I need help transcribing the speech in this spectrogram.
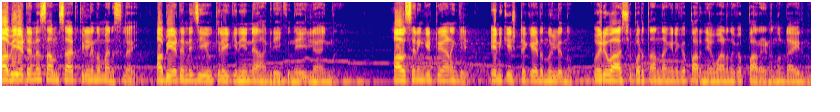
അഭിയേട്ടന്റെ സംസാരത്തിൽ നിന്ന് മനസ്സിലായി. അഭിയേട്ടന്റെ ജീവിതത്തിലേക്ക് ഇനി എന്നെ ആഗ്രഹിക്കുന്നേയില്ല എന്ന്. അവസരം കിട്ടുകയാണെങ്കിൽ എനിക്ക് ഇഷ്ടക്കേടൊന്നുമില്ലെന്നും ഒരു വാശി പുറത്ത് അന്ന് അങ്ങനെയൊക്കെ പറഞ്ഞുവാണെന്നൊക്കെ പറയണമെന്നുണ്ടായിരുന്നു.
